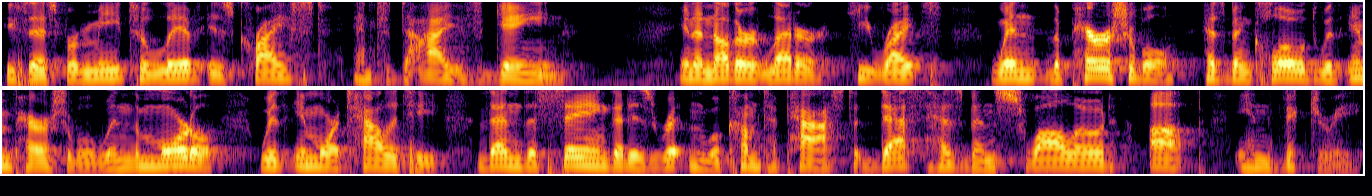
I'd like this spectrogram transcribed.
He says, For me to live is Christ, and to die is gain. In another letter, he writes, When the perishable has been clothed with imperishable, when the mortal with immortality, then the saying that is written will come to pass Death has been swallowed up in victory.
